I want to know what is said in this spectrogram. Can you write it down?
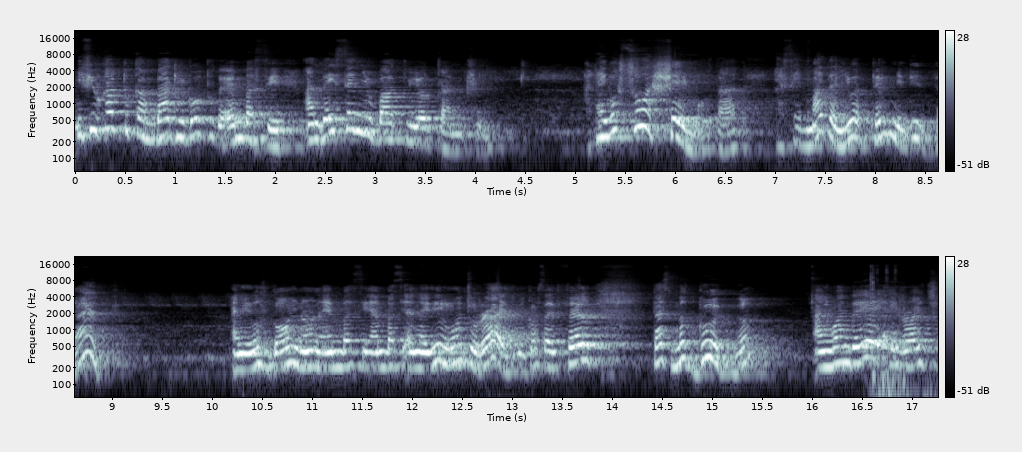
If you have to come back, you go to the embassy, and they send you back to your country. And I was so ashamed of that. I said, Mother, you are telling me this, that. And it was going on embassy, embassy, and I didn't want to write because I felt that's not good, no? And one day I, I wrote,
